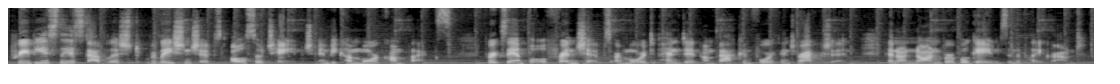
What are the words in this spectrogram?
Previously established relationships also change and become more complex. For example, friendships are more dependent on back and forth interaction than on nonverbal games in the playground.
